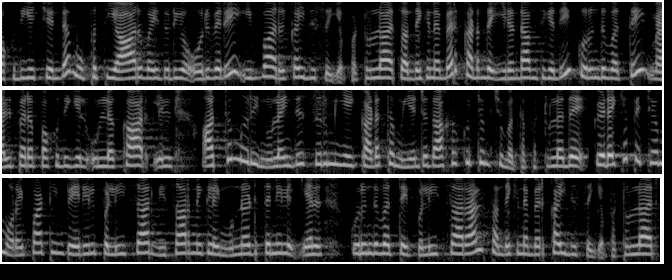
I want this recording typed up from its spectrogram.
பகுதியைச் சேர்ந்த முப்பத்தி ஆறு வயதுடைய ஒருவரே இவ்வாறு கைது செய்யப்பட்டுள்ளார். சந்தேக நபர் கடந்த இரண்டாம் தேதி குருந்துவத்தை மெல்பெற பகுதியில் உள்ள கார் இல் அத்துமீறி நுழைந்து சிறுமியை கடத்த முயன்றதாக குற்றம் சுமத்தப்பட்டுள்ளது. கிடைக்கப்பெற்ற முறைப்பாட்டின் பேரில் போலீசார் விசாரணைகளை முன்னெடுத்த நிலையில் குருந்துவத்தை போலீசாரால் சந்தேக நபர் கைது செய்யப்பட்டுள்ளார்.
